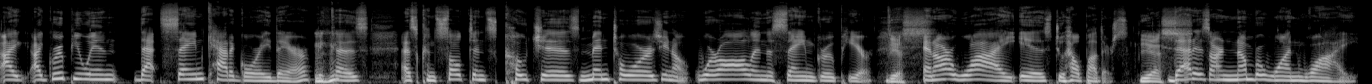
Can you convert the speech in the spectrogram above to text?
I, I, group you in that same category there mm-hmm. because mm-hmm. as consultants, coaches, mentors, you know, we're all in the same group here. Yes. And our why is to help others. Yes. That is our number one why.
